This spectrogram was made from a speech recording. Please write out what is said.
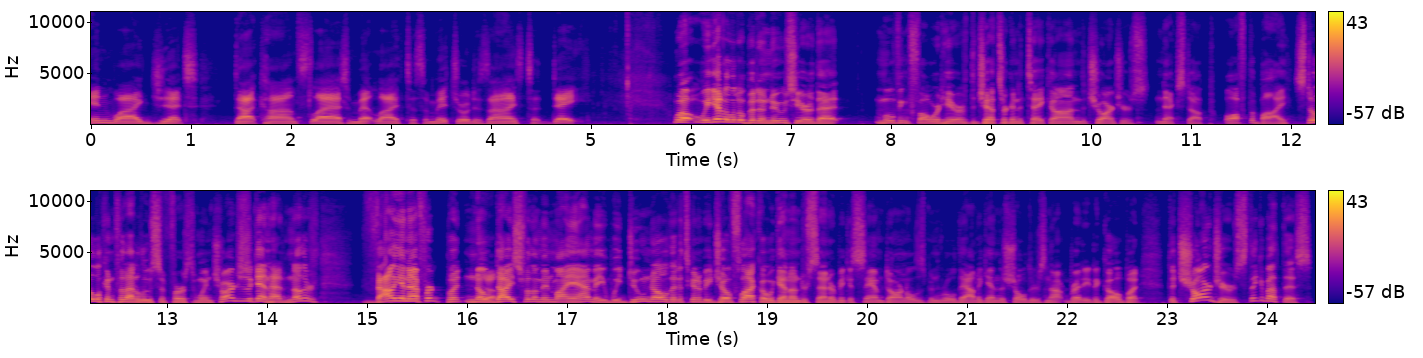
nyjets.com slash MetLife to submit your designs today. Well, we get a little bit of news here that moving forward here, the Jets are going to take on the Chargers next up off the bye. Still looking for that elusive first win. Chargers, again, had another valiant effort, but no yep. dice for them in Miami. We do know that it's going to be Joe Flacco again under center because Sam Darnold has been ruled out again. The shoulder's not ready to go. But the Chargers, think about this.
